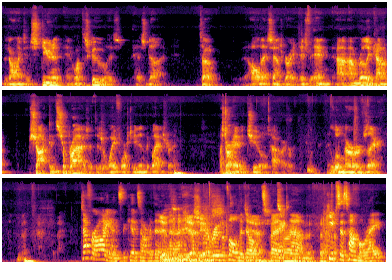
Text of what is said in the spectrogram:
the Darlington student and what the school has has done. So all that sounds great. It's, and I, I'm really kind of shocked and surprised that there's a way for us to get into the classroom. I start having chills, however, and little nerves there. Tougher audience the kids are than Yes. uh, Yes, a yes. room full of adults, Yes, but that's um, keeps us humble, right?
